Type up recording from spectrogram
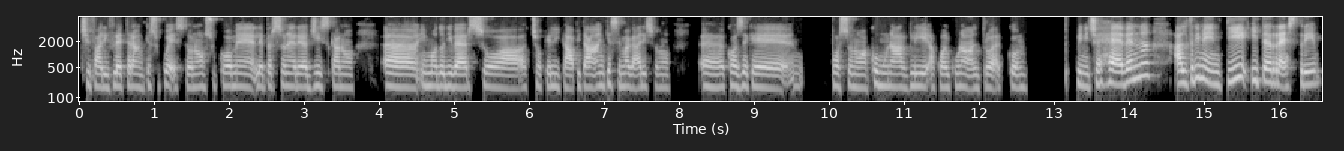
ci fa riflettere anche su questo, no? su come le persone reagiscano eh, in modo diverso a ciò che gli capita, anche se magari sono eh, cose che possono accomunarli a qualcun altro, ecco. Quindi c'è Heaven, altrimenti I terrestri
